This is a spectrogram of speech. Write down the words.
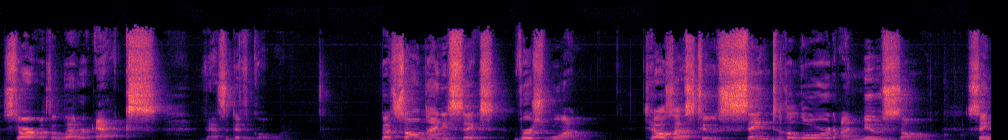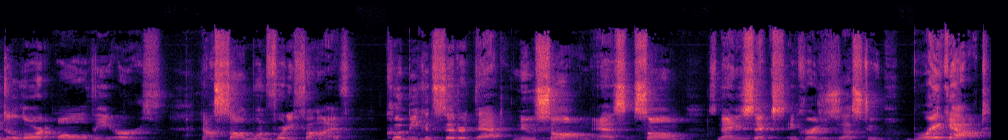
start with the letter X. That's a difficult one. But Psalm 96, verse 1, tells us to sing to the Lord a new song. Sing to the Lord all the earth. Now, Psalm 145 could be considered that new song, as Psalm 96 encourages us to break out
